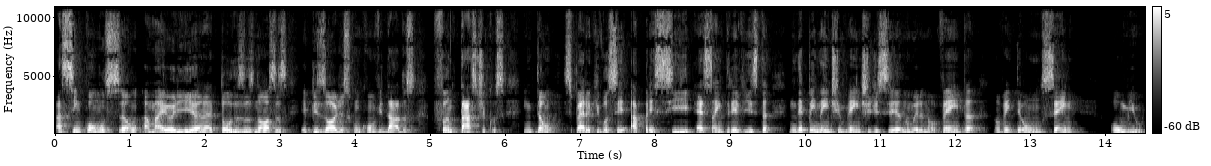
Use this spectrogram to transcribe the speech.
assim como são a maioria, né, todos os nossos episódios com convidados fantásticos. Então, espero que você aprecie essa entrevista, independentemente de ser número 90, 91, 100 ou 1000.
